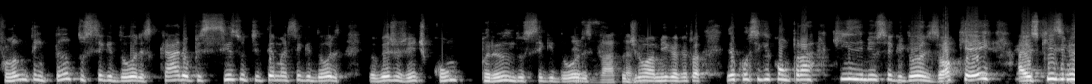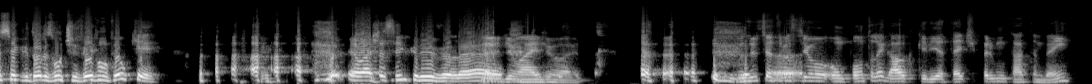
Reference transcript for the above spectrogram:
fulano tem tantos seguidores, cara, eu preciso de ter mais seguidores. Eu vejo gente comprando seguidores. Exatamente. De uma amiga virtual, eu consegui comprar 15 mil seguidores, ok. Aí os 15 mil seguidores vão te ver e vão ver o quê? eu acho isso incrível, né? É demais, demais. Inclusive, você trouxe um ponto legal que eu queria até te perguntar também.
